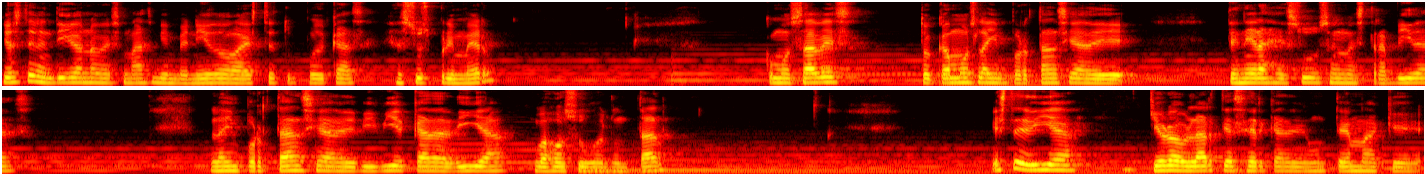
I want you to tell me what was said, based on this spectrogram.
Dios te bendiga una vez más. Bienvenido a este tu podcast Jesús Primero. Como sabes, tocamos la importancia de tener a Jesús en nuestras vidas, la importancia de vivir cada día bajo su voluntad. Este día quiero hablarte acerca de un tema que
